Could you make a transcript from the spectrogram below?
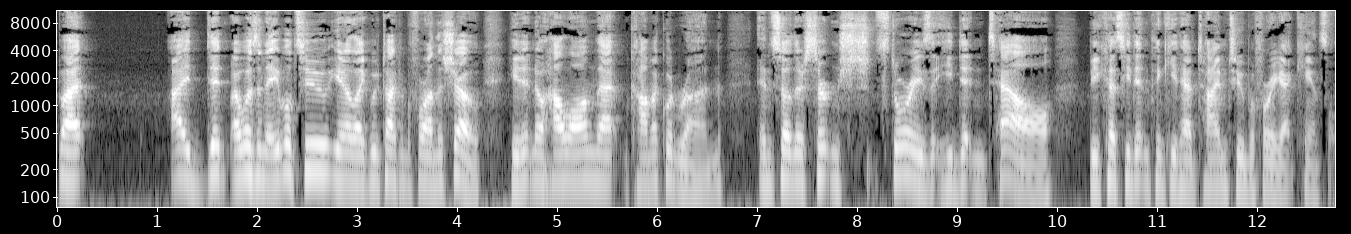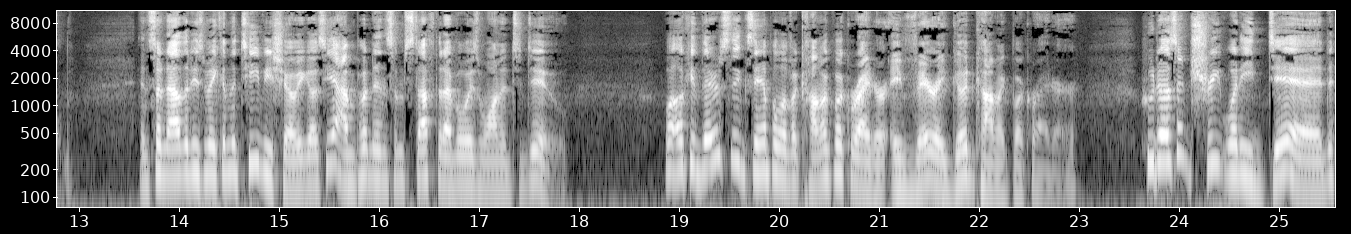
but I did. I wasn't able to. You know, like we've talked before on the show, he didn't know how long that comic would run, and so there's certain sh- stories that he didn't tell because he didn't think he'd have time to before he got canceled. And so now that he's making the TV show, he goes, "Yeah, I'm putting in some stuff that I've always wanted to do." Well, okay, there's the example of a comic book writer, a very good comic book writer, who doesn't treat what he did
